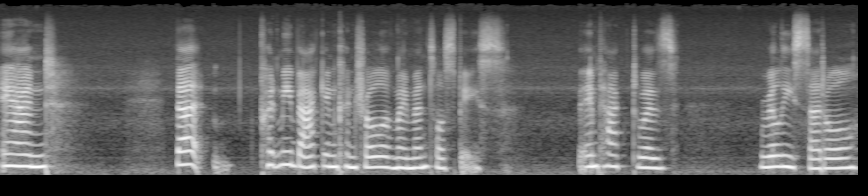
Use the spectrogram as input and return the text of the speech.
And that put me back in control of my mental space. The impact was really subtle.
